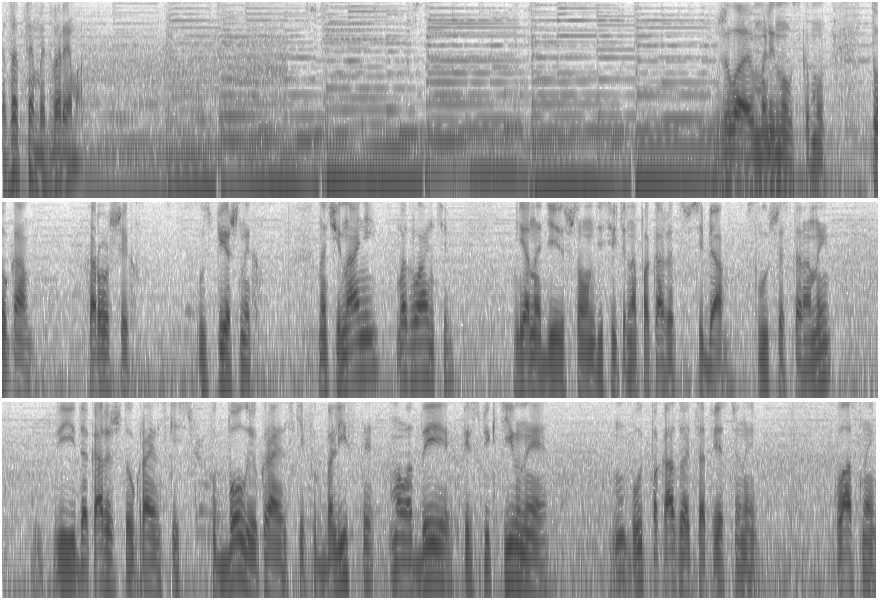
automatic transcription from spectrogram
за цими дверима. Желаю Малиновскому только хороших, успешных начинаний в Атланте. Я надеюсь, что он действительно покажет себя с лучшей стороны и докажет, что украинский футбол и украинские футболисты, молодые, перспективные, ну, будут показывать соответственный, классный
